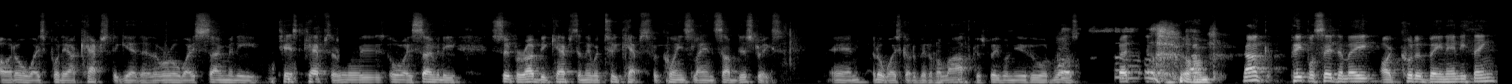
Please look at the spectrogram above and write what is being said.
I would always put our caps together. There were always so many test caps, there were always, always so many Super Rugby caps, and there were two caps for Queensland sub districts. And it always got a bit of a laugh because people knew who it was. But um, people said to me, I could have been anything,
